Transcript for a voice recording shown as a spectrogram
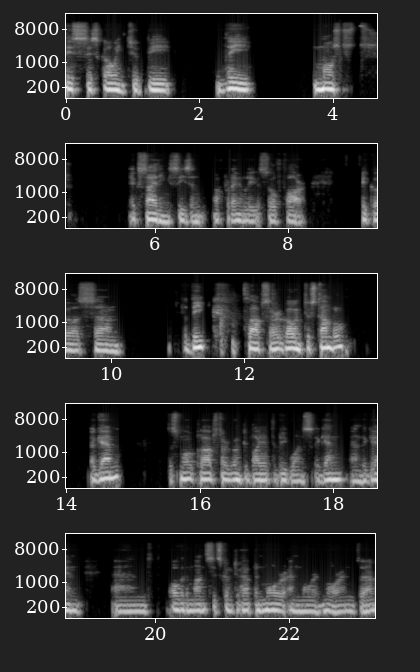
this is going to be the most exciting season of Premier League so far because um, the big clubs are going to stumble again. The small clubs are going to bite the big ones again and again. And over the months it's going to happen more and more and more. And uh,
